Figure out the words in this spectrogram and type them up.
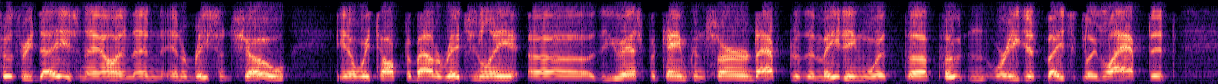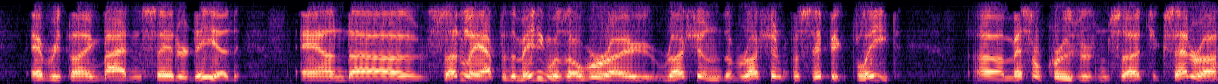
two or three days now, and, and in a recent show, you know, we talked about originally uh, the U.S. became concerned after the meeting with uh, Putin, where he just basically laughed at everything Biden said or did. And uh, suddenly, after the meeting was over, a Russian, the Russian Pacific Fleet, uh, missile cruisers and such, et cetera,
